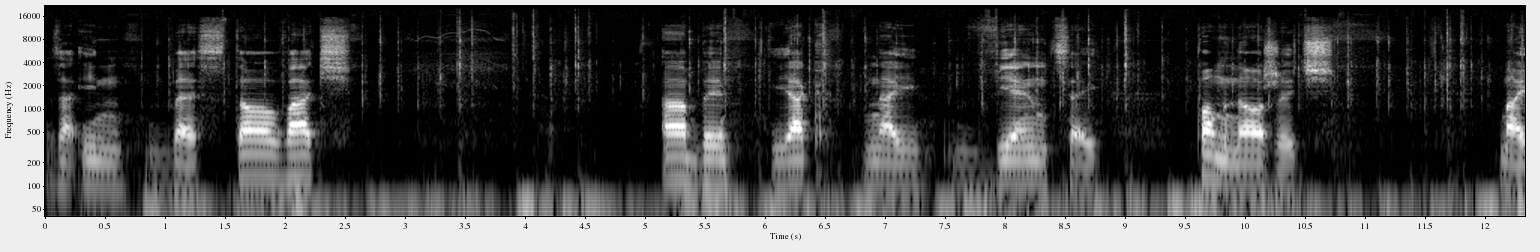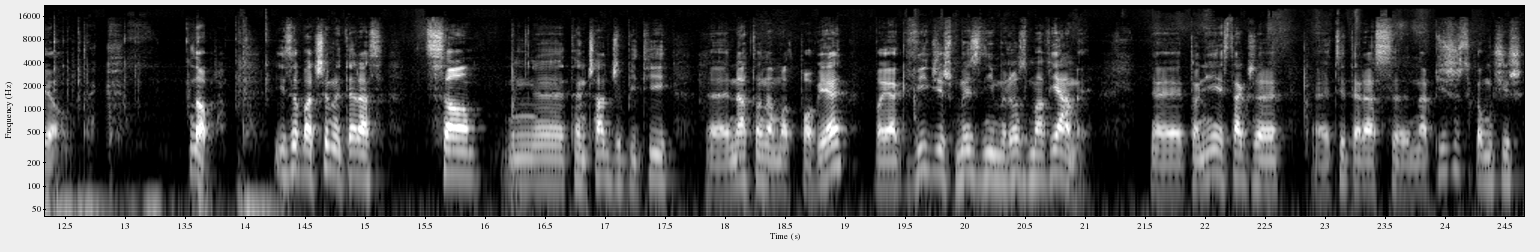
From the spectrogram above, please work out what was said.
zainwestować, aby jak najwięcej pomnożyć majątek. Dobra. I zobaczymy teraz, co mm, ten chat GPT e, na to nam odpowie, bo jak widzisz, my z nim rozmawiamy. E, to nie jest tak, że e, ty teraz napiszesz, tylko musisz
